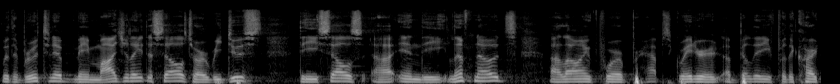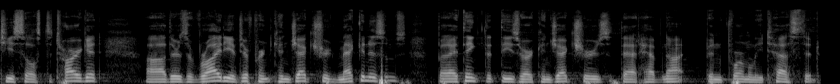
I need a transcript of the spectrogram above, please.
with ibrutinib may modulate the cells or reduce the cells uh, in the lymph nodes, allowing for perhaps greater ability for the CAR T cells to target. Uh, there's a variety of different conjectured mechanisms, but I think that these are conjectures that have not been formally tested.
